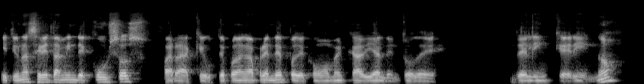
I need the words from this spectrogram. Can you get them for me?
y tiene una serie también de cursos para que ustedes puedan aprender pues de cómo mercadear dentro de, de LinkedIn, ¿no?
